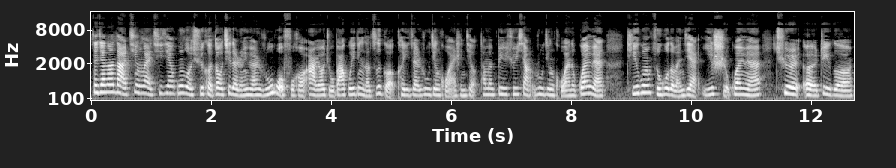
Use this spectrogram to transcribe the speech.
在加拿大境外期间工作许可到期的人员，如果符合二幺九八规定的资格，可以在入境口岸申请。他们必须向入境口岸的官员提供足够的文件，以使官员确呃这个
